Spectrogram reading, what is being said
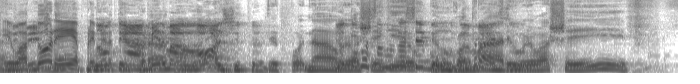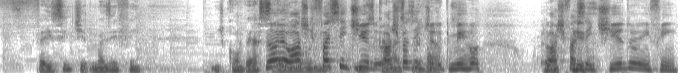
de eu adorei a primeira Não tem temporada. a mínima Adorei. lógica. Depois, não, Eu eu, tô achei gostando que. da eu- segunda, pelo contrário, eu achei. Fez sentido, mas enfim. Gente conversa. Não, aí eu no- acho que faz sentido. Eu acho que faz canais sentido. Que me... Eu acho que faz sentido, enfim.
